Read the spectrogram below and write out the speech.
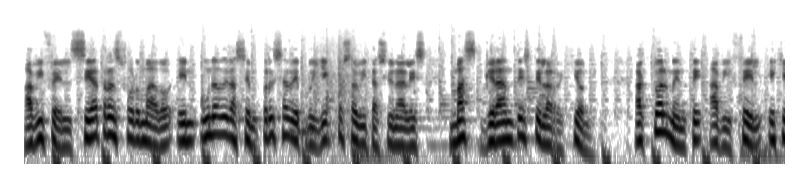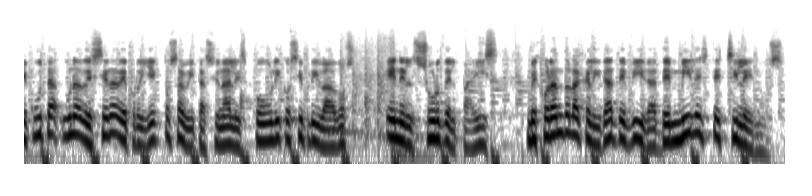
Avifel se ha transformado en una de las empresas de proyectos habitacionales más grandes de la región. Actualmente, Avifel ejecuta una decena de proyectos habitacionales públicos y privados en el sur del país, mejorando la calidad de vida de miles de chilenos.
